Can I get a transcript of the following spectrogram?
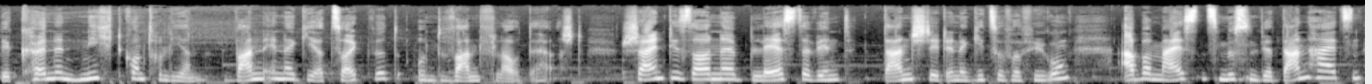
Wir können nicht kontrollieren, wann Energie erzeugt wird und wann Flaute herrscht. Scheint die Sonne, bläst der Wind, dann steht Energie zur Verfügung, aber meistens müssen wir dann heizen,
